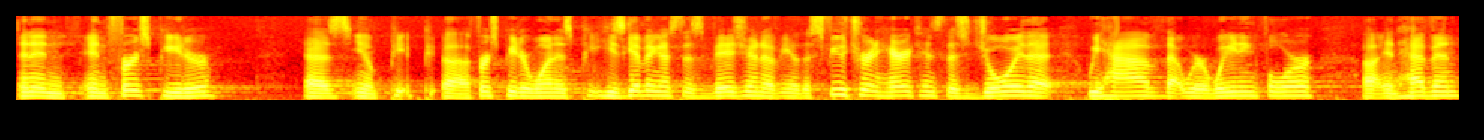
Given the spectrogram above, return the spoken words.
And in, in 1 Peter, as you know, P, uh, 1 Peter 1 is he's giving us this vision of you know, this future inheritance, this joy that we have that we're waiting for uh, in heaven.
